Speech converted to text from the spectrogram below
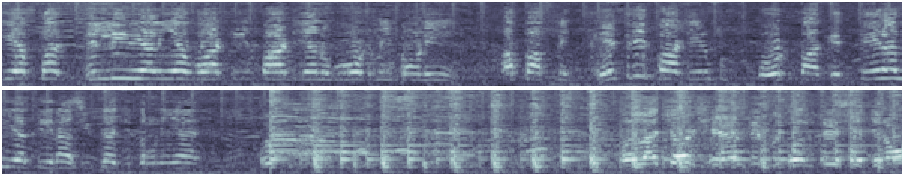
ਕਿ ਆਪਾਂ ਦਿੱਲੀ ਵਾਲੀਆਂ ਪਾਰਟੀ ਪਾਰਟੀਆਂ ਨੂੰ ਵੋਟ ਨਹੀਂ ਪਾਉਣੀ। ਆਪਾਂ ਆਪਣੀ ਖੇਤਰੀ ਪਾਰਟੀ ਨੂੰ ਵੋਟ ਪਾ ਕੇ 13 ਦੀਆਂ 13 ਸੀਟਾਂ ਜਿਤਾਉਣੀਆਂ ਬਲਾਚੌਰ ਸ਼ਹਿਰ ਦੇ ਬਦੌਲਤੇ ਸੱਜਣੋ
